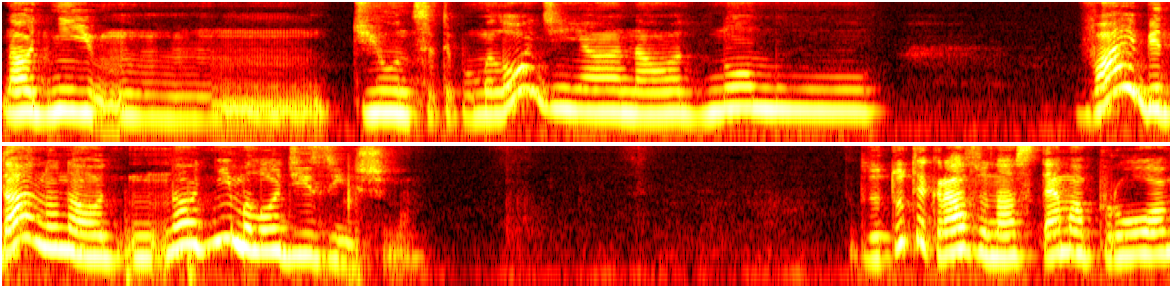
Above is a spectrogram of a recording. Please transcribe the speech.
На одній тюн, це типу мелодія, на одному вайбі, да? ну, на, од- на одній мелодії з іншими. Тобто тут якраз у нас тема про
